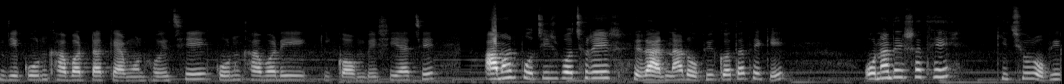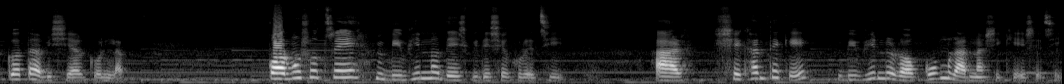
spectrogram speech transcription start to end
যে কোন খাবারটা কেমন হয়েছে, কোন খাবারে কি কম বেশি আছে, আমার পঁচিশ বছরের রান্নার অভিজ্ঞতা থেকে ওনাদের সাথে কিছু অভিজ্ঞতা আমি শেয়ার করলাম। কর্মসূত্রে বিভিন্ন দেশ বিদেশে ঘুরেছি। আর সেখান থেকে বিভিন্ন রকম রান্না শিখে এসেছি।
